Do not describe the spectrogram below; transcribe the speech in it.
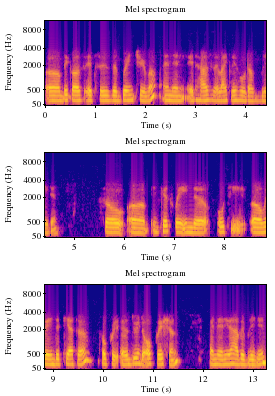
uh, because it is a brain tumor and then it has a likelihood of bleeding. So, uh, in case we're in the OT, uh, we're in the theater uh, during the operation, and then you have a bleeding,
